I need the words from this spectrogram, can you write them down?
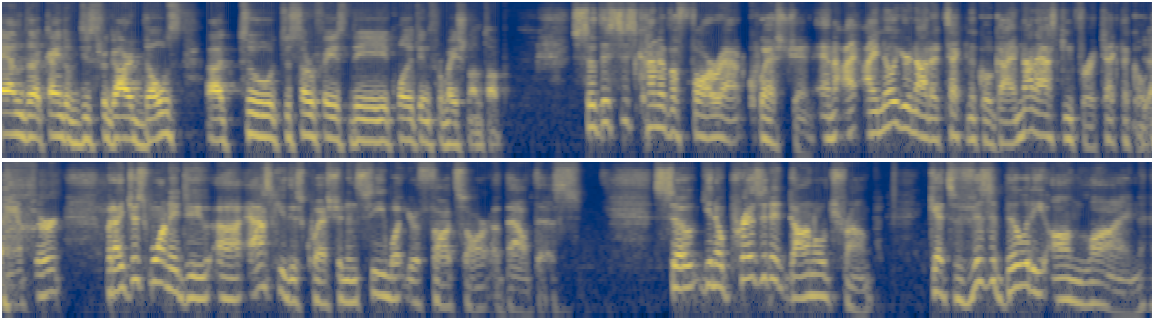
and uh, kind of disregard those uh, to, to surface the quality information on top. So this is kind of a far out question. And I, I know you're not a technical guy. I'm not asking for a technical yeah. answer, but I just wanted to uh, ask you this question and see what your thoughts are about this. So, you know, President Donald Trump gets visibility online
